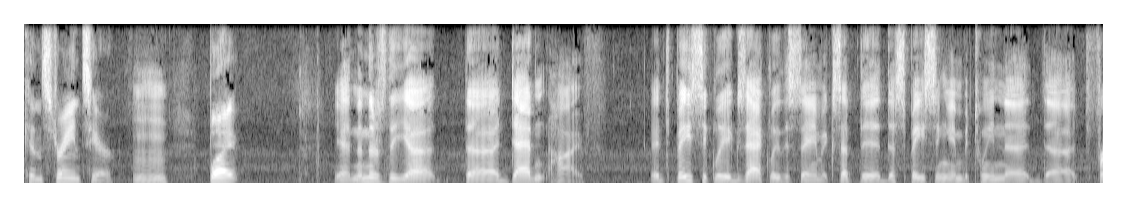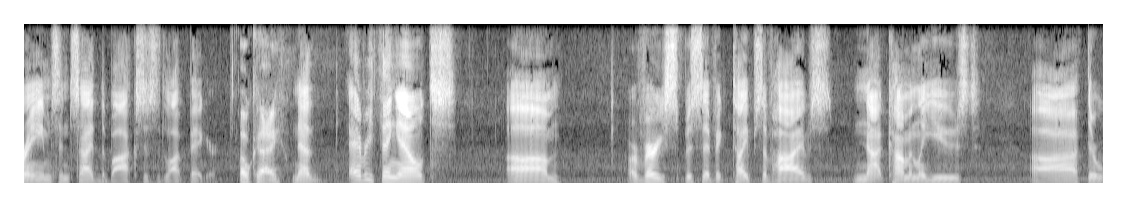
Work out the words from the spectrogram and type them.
constraints here Mm-hmm. but Yeah, and then there's the uh, the Dadant hive. It's basically exactly the same, except the the spacing in between the the frames inside the box is a lot bigger. okay Now, everything else um, are very specific types of hives, not commonly used. Uh, if, they're,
